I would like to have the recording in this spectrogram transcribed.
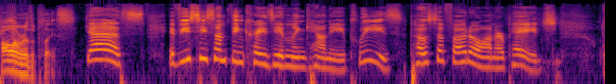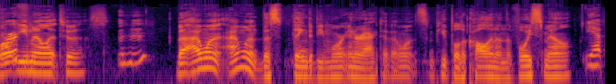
all over the place. Yes, if you see something crazy in Linn County, please post a photo on our page, Or, if you- email it to us. Mm-hmm. But I want I want this thing to be more interactive. I want some people to call in on the voicemail. Yep.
